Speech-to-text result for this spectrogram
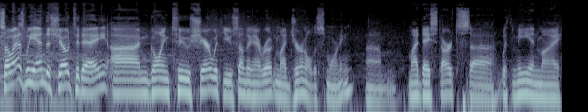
So, as we end the show today, I'm going to share with you something I wrote in my journal this morning. Um, my day starts uh, with me in my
